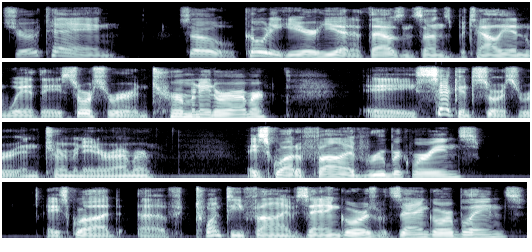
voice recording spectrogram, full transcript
Sure tang. So, Cody here, he had a Thousand Sons battalion with a sorcerer in Terminator armor, a second sorcerer in Terminator armor, a squad of five Rubric Marines, a squad of 25 Tzaangors with Tzaangor blades,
